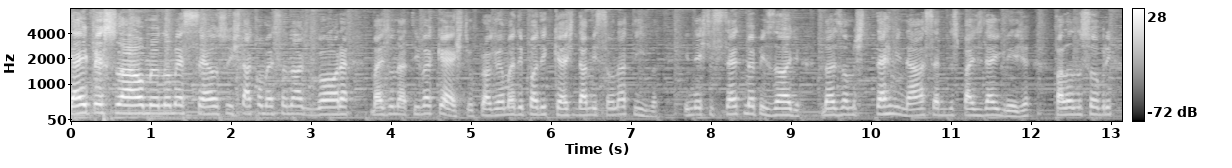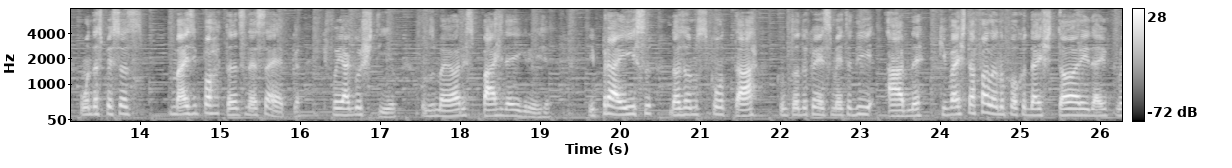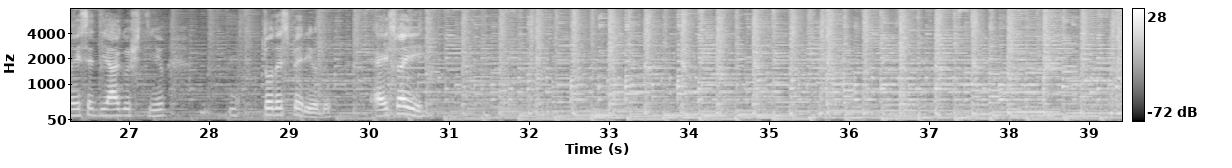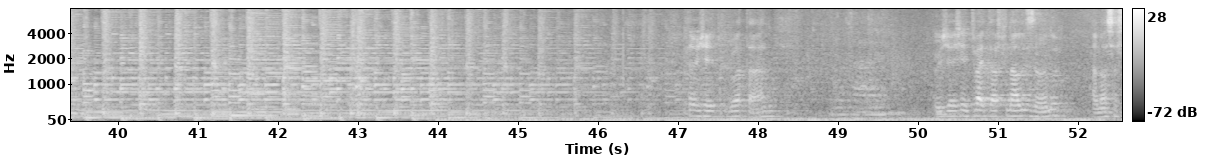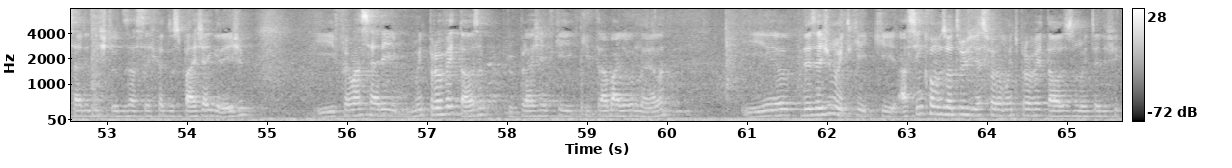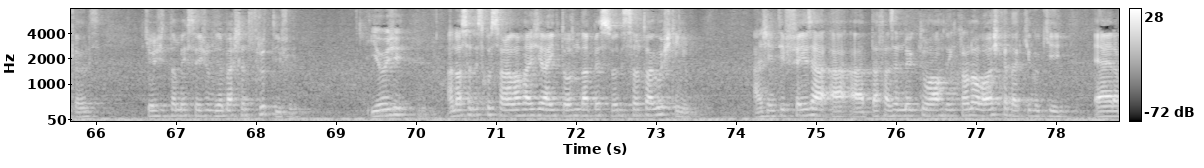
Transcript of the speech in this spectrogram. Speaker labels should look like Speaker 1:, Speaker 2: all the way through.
Speaker 1: E aí pessoal, meu nome é Celso está começando agora mais um Nativa Cast, o programa de podcast da Missão Nativa. E neste sétimo episódio nós vamos terminar a série dos pais da igreja, falando sobre uma das pessoas mais importantes nessa época, que foi Agostinho, um dos maiores pais da igreja. E para isso nós vamos contar com todo o conhecimento de Abner, que vai estar falando um pouco da história e da influência de Agostinho todo esse período. É isso aí.
Speaker 2: Então, gente, boa tarde. Hoje a gente vai estar finalizando a nossa série de estudos acerca dos pais da igreja. E foi uma série muito proveitosa para a gente que, que trabalhou nela. E eu desejo muito que, que, assim como os outros dias foram muito proveitosos, muito edificantes, que hoje também seja um dia bastante frutífero. E hoje a nossa discussão ela vai girar em torno da pessoa de Santo Agostinho. A gente fez a, a, a tá fazendo meio que uma ordem cronológica daquilo que é a era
